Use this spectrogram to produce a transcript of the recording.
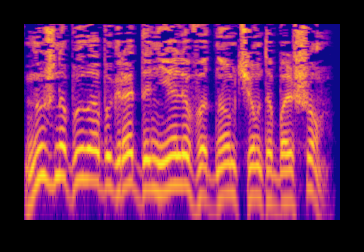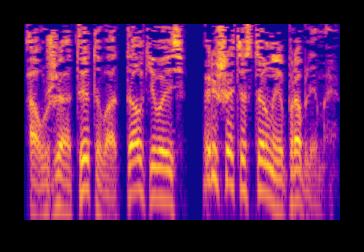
Нужно было обыграть Даниэля в одном чем-то большом, а уже от этого, отталкиваясь, решать остальные проблемы.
